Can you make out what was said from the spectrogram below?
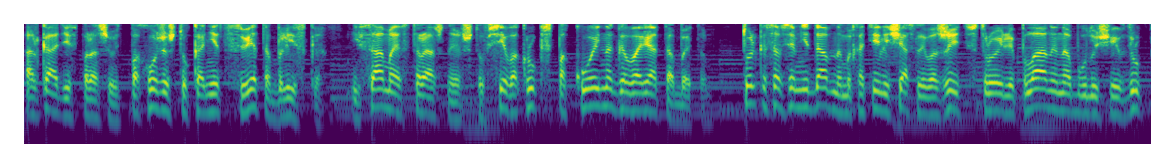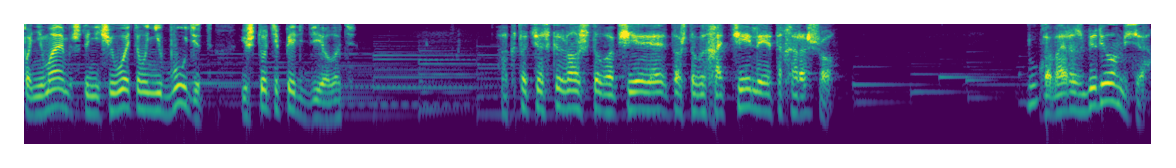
Аркадий спрашивает, похоже, что конец света близко. И самое страшное, что все вокруг спокойно говорят об этом. Только совсем недавно мы хотели счастливо жить, строили планы на будущее, и вдруг понимаем, что ничего этого не будет. И что теперь делать? А кто тебе сказал, что вообще то, что вы хотели, это хорошо? Ну, Давай разберемся.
